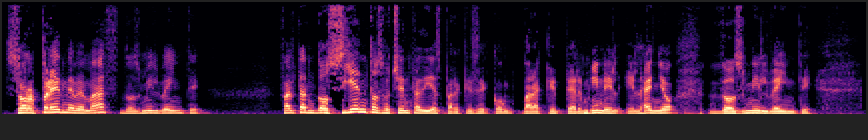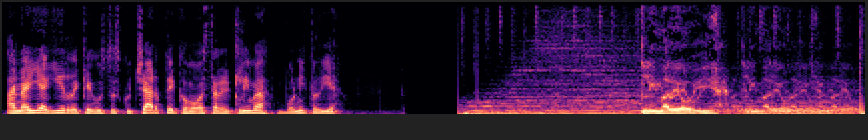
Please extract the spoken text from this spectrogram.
Sorpréndeme más 2020. Faltan 280 días para que, se, para que termine el, el año 2020. Anaí Aguirre, qué gusto escucharte. ¿Cómo va a estar el clima? Bonito día. Clima de hoy. Clima de hoy.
